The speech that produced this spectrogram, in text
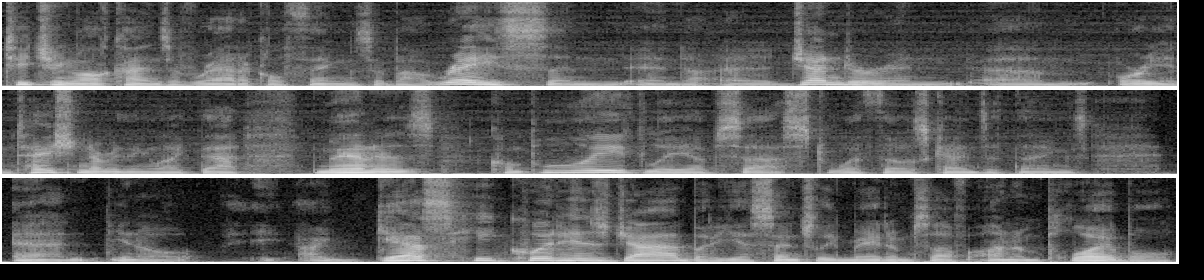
teaching all kinds of radical things about race and and uh, gender and um, orientation, everything like that. The man is completely obsessed with those kinds of things, and you know, I guess he quit his job, but he essentially made himself unemployable.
